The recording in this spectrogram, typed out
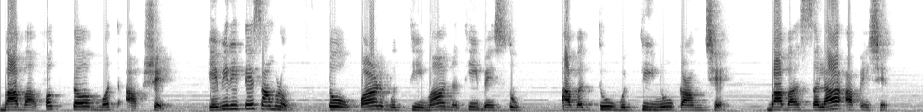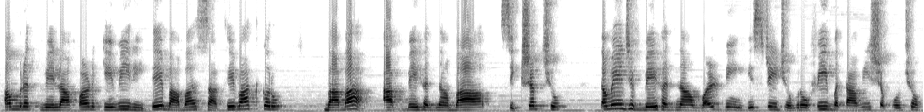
બાબા ફક્ત મત આપશે. કેવી રીતે સાંભળો? તો પણ બુદ્ધિમાં નથી બેસતું. આ બધું બુદ્ધિનું કામ છે. બાબા સલાહ આપે છે. અમૃત વેલા પણ કેવી રીતે બાબા સાથે વાત કરો? બાબા, આપ બેહદના બાપ, શિક્ષક છો. તમે જ બેહદના વર્લ્ડની હિસ્ટ્રી જ્યોગ્રાફી બતાવી શકો છો.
